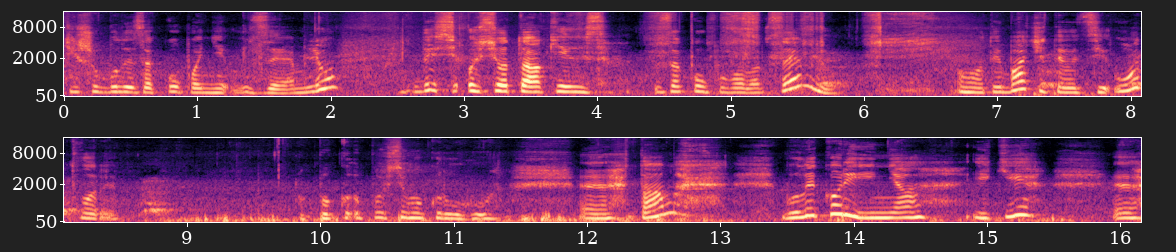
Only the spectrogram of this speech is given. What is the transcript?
ті, що були закопані в землю. Десь ось отак я їх закопувала в землю. От, і бачите оці отвори по, по всьому кругу. Е, там були коріння, які е,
